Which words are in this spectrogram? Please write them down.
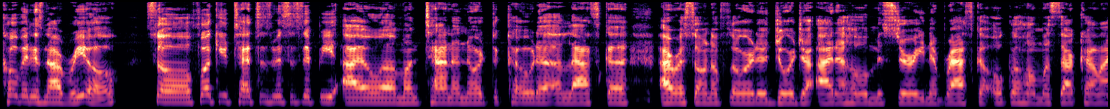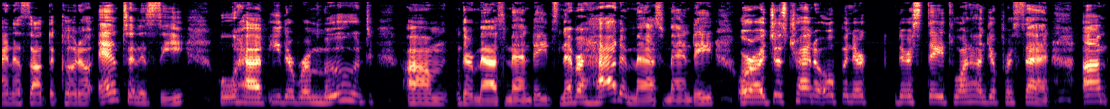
COVID is not real. So fuck you, Texas, Mississippi, Iowa, Montana, North Dakota, Alaska, Arizona, Florida, Georgia, Idaho, Missouri, Nebraska, Oklahoma, South Carolina, South Dakota, and Tennessee, who have either removed um, their mask mandates, never had a mask mandate, or are just trying to open their their states 100%. Um,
